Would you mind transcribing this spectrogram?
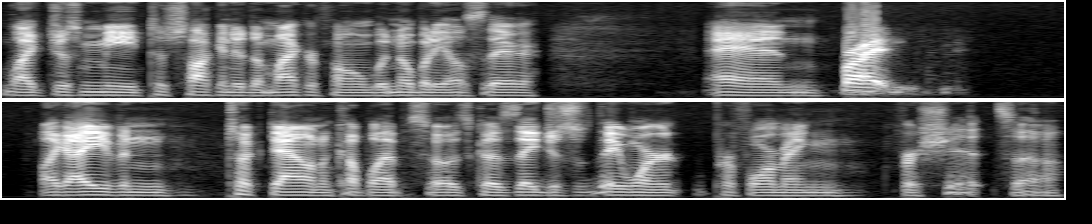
like just me just talking to the microphone with nobody else there. And Right. like I even took down a couple episodes because they just they weren't performing for shit. So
